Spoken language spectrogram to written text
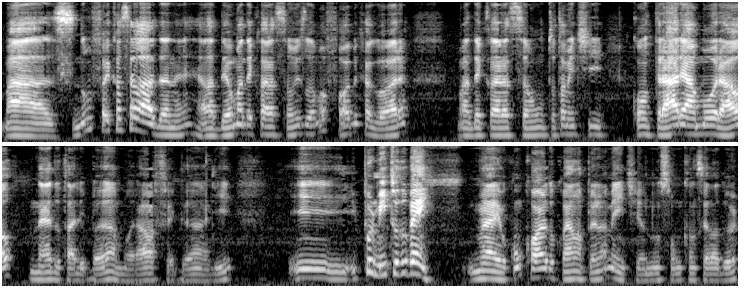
mas não foi cancelada, né? Ela deu uma declaração islamofóbica agora, uma declaração totalmente contrária à moral né, do Talibã, a moral afegã ali. E, e por mim tudo bem. Né? Eu concordo com ela plenamente. Eu não sou um cancelador.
